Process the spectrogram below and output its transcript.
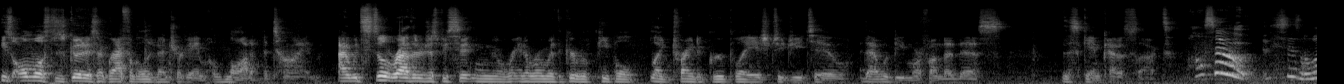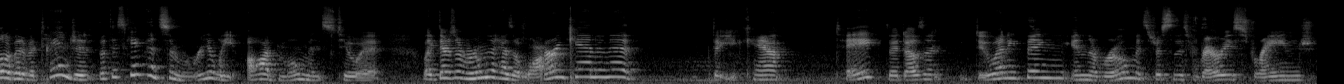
is almost as good as a graphical adventure game a lot of the time. I would still rather just be sitting in a room with a group of people, like trying to group play H2G2. That would be more fun than this. This game kind of sucked. Also, this is a little bit of a tangent, but this game had some really odd moments to it. Like, there's a room that has a watering can in it that you can't take, that doesn't do anything in the room. It's just this very strange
